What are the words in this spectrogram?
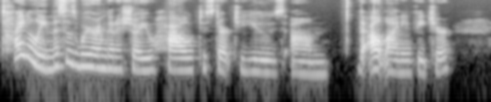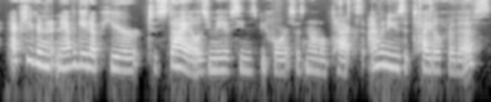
titling, this is where I'm going to show you how to start to use um, the outlining feature. Actually, you're going to navigate up here to styles. You may have seen this before. It says normal text. I'm going to use a title for this,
